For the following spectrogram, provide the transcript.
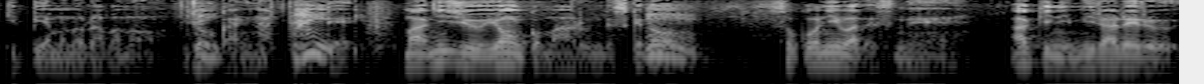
ー、吉備山のラボのジョーカーになっていて、はい、まあ、24個もあるんですけど、えー、そこにはですね、秋に見られる、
